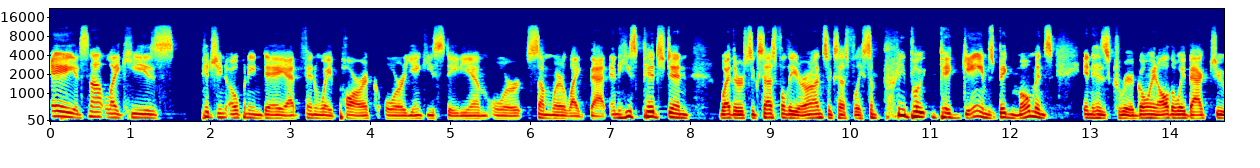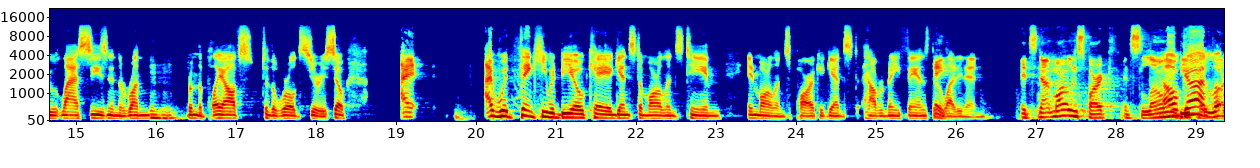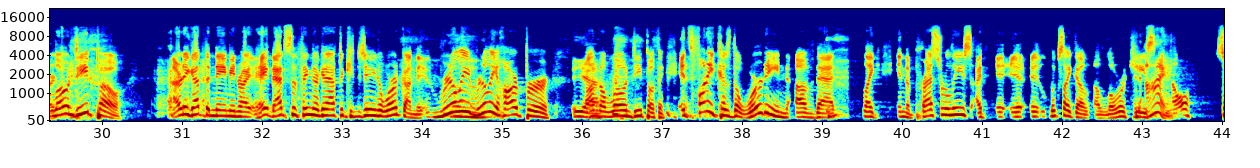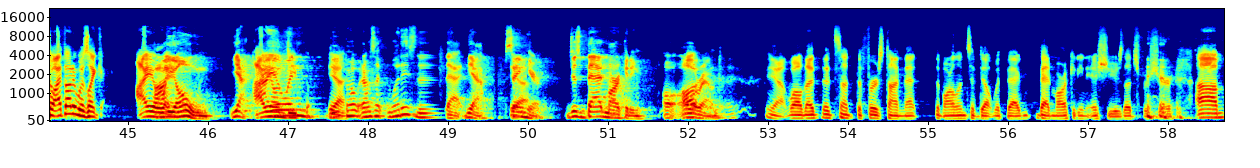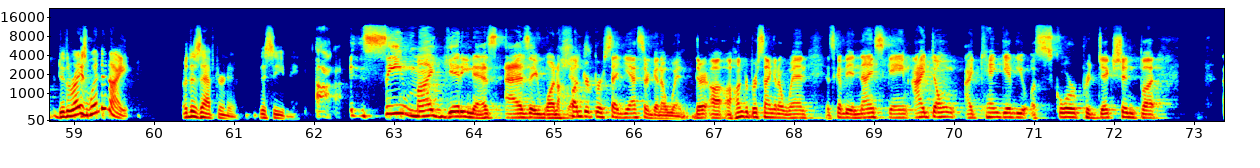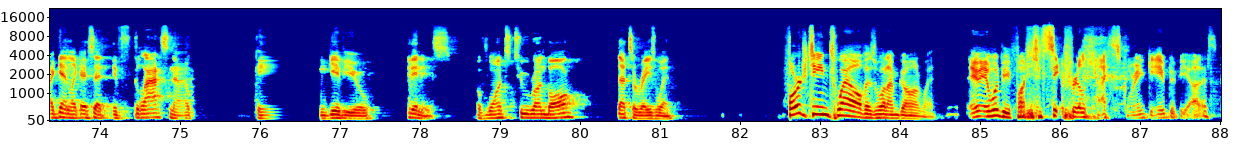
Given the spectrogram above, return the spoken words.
A, it's not like he's pitching opening day at Fenway Park or Yankee Stadium or somewhere like that. And he's pitched in whether successfully or unsuccessfully some pretty big, games, big moments in his career, going all the way back to last season in the run mm-hmm. from the playoffs to the World Series. So I I would think he would be okay against a Marlins team in Marlins Park against however many fans they're Hey. letting in. It's not Marlins Park. It's Lone Oh Depot God, Park. loanDepot. I already got the naming right. Hey, that's the thing they're gonna have to continue to work on. Really, Uh, really Harper yeah. on the loanDepot thing. It's funny because the wording of that, like in the press release, I, it, it, looks like a, a lowercase I. L. So I thought it was like I own. Yeah, I I own own Depot. Yeah. And I was like, what is that? Yeah, same Yeah. here. Just bad marketing all, all around. Yeah, well, that that's not the first time that the Marlins have dealt with bad bad marketing issues. That's for sure. um, do the Rays win tonight or this afternoon, this evening? Uh, see my giddiness as a 100% yes, they're going to win. They're uh, 100% going to win. It's going to be a nice game. I don't, I can't give you a score prediction, but again, like I said, if Glasnow can give you innings of one to two run ball, that's a Rays win. 14-12 is what I'm going with. It, it would be funny to see a really high scoring game, to be honest.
